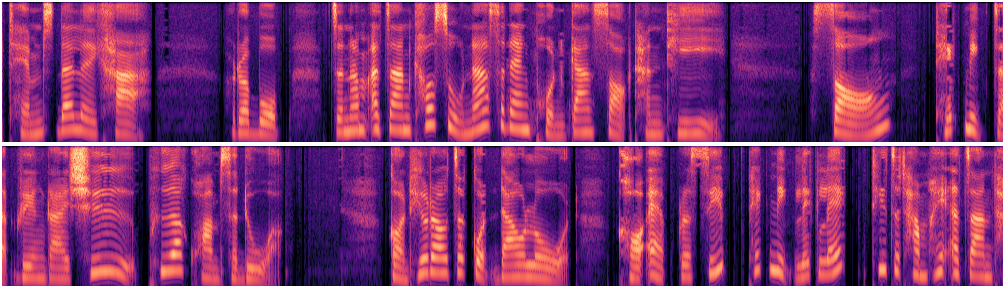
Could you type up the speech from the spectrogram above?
attempts ได้เลยค่ะ ระบบจะนำอาจารย์เข้าสู่หน้าแสดงผลการสอบทันที 2. เทคนิคจัดเรียงรายชื่อเพื่อความสะดวก ก่อนที่เราจะกดดาวน์โหลด ขอแอบกระซิบเทคนิคเล็ก ๆ ที่จะทำให้อาจารย์ท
